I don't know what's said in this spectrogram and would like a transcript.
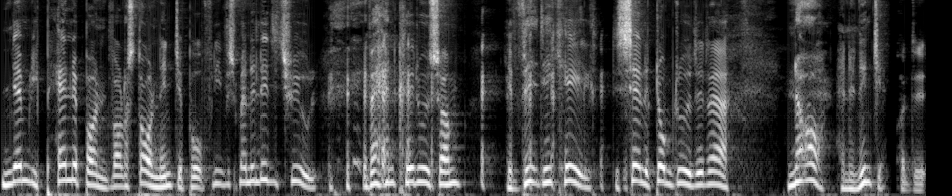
Nemlig pandebånd, hvor der står ninja på. Fordi hvis man er lidt i tvivl, hvad han klædt ud som? Jeg ved det ikke helt. Det ser lidt dumt ud, det der. Nå, han er ninja. Og det,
